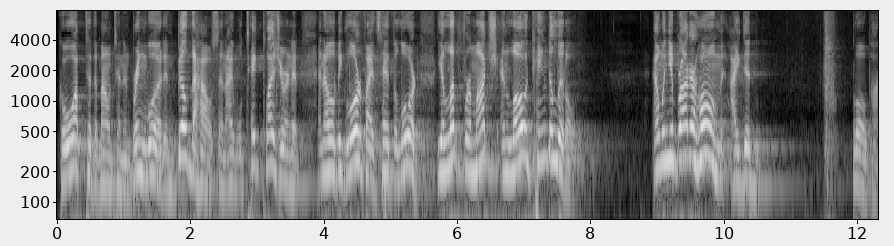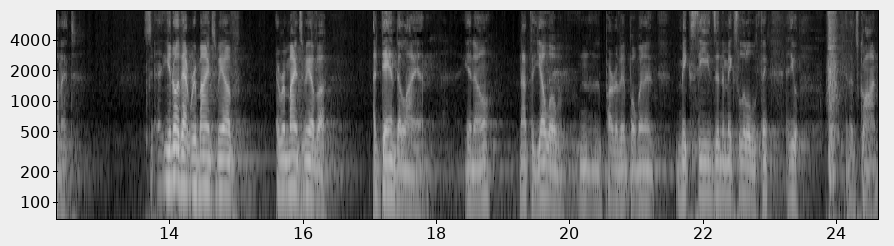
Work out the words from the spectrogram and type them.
Go up to the mountain and bring wood and build the house, and I will take pleasure in it, and I will be glorified, saith the Lord. You looked for much, and lo, it came to little. And when you brought her home, I did blow upon it. You know, that reminds me of, it reminds me of a, a dandelion, you know? Not the yellow part of it, but when it makes seeds and it makes a little thing, and you go, and it's gone.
